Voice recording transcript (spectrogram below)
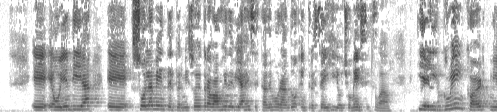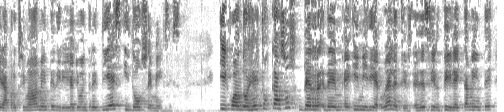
Eh, eh, hoy en día eh, solamente el permiso de trabajo y de viaje se está demorando entre seis y ocho meses. Y el green card, mira, aproximadamente diría yo entre 10 y 12 meses. Y cuando es estos casos de, de immediate relatives, es decir, directamente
